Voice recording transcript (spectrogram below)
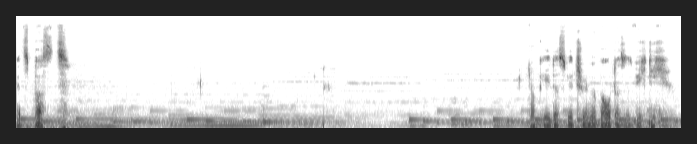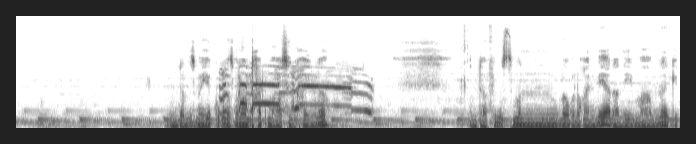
Jetzt passt's. Okay, das wird schön gebaut, das ist wichtig. Und dann müssen wir hier gucken, dass wir noch ein Treppenhaus hinkriegen, ne? Und dafür müsste man, glaube ich, noch ein Meer daneben haben, ne? Geht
